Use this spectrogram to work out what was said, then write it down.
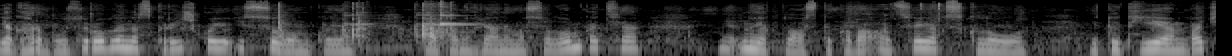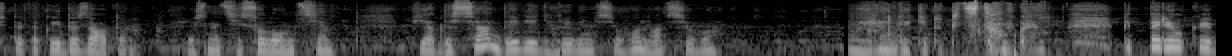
Як гарбуз зроблена з кришкою і з соломкою. Так, а ну глянемо, соломка ця ну як пластикова, а це як скло. І тут є, бачите, такий дозатор ось на цій соломці. 59 гривень всього навсього. Ой, гляньте, які тут підставки. Під тарілки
